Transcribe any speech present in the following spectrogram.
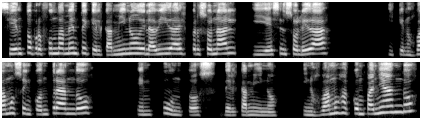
siento profundamente que el camino de la vida es personal y es en soledad y que nos vamos encontrando en puntos del camino y nos vamos acompañando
